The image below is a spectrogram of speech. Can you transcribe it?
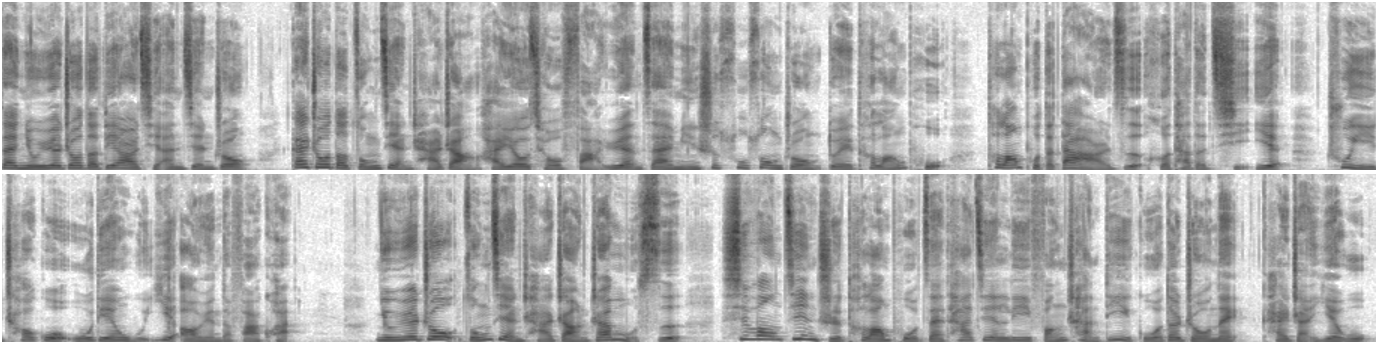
在纽约州的第二起案件中，该州的总检察长还要求法院在民事诉讼中对特朗普、特朗普的大儿子和他的企业处以超过5.5亿澳元的罚款。纽约州总检察长詹姆斯希望禁止特朗普在他建立房产帝国的州内开展业务，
